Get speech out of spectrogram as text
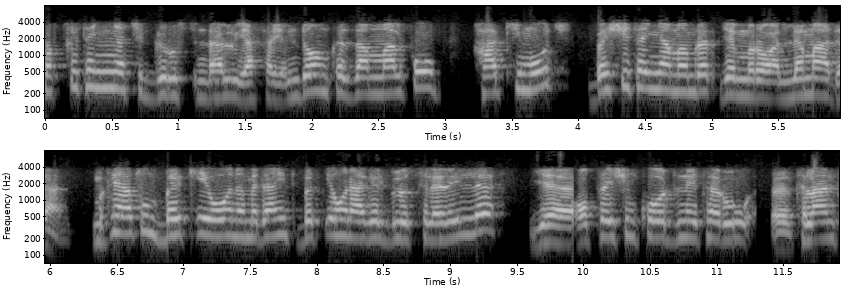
ከፍተኛ ችግር ውስጥ እንዳሉ ያሳያል። እንደውም ከዛም አልፎ ሐኪሞች በሽተኛ መምረጥ ጀምረዋል ለማዳን። ምክንያቱም በቂ የሆነ መድኃኒት በቂ የሆነ አገልግሎት ስለሌለ የ operation coordinator ኡ ትላንት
